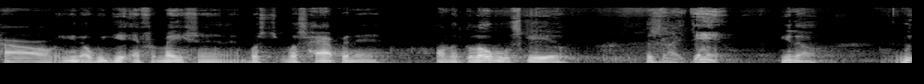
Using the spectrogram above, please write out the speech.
how you know we get information and what's what's happening on the global scale, it's like, damn, you know, we,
